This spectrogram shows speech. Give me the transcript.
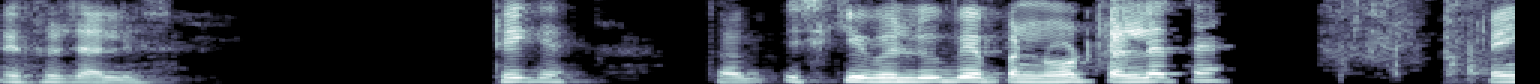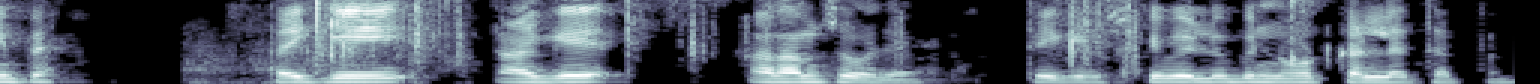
एक सौ चालीस। ठीक है? तो अब इसकी वैल्यू भी अपन नोट कर लेते हैं। कहीं पे, ताकि आगे आराम से हो जाए। ठीक है, इसकी वैल्यू भी नोट कर लेते हैं अपन।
